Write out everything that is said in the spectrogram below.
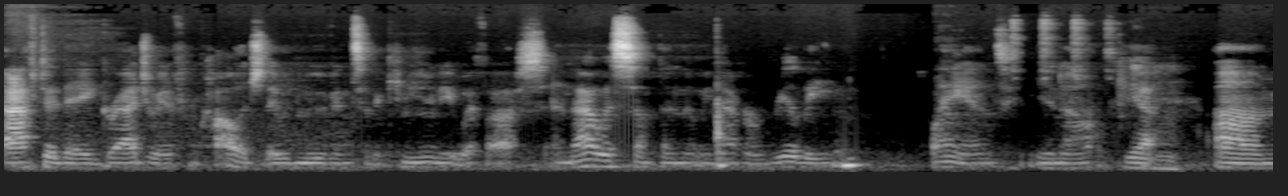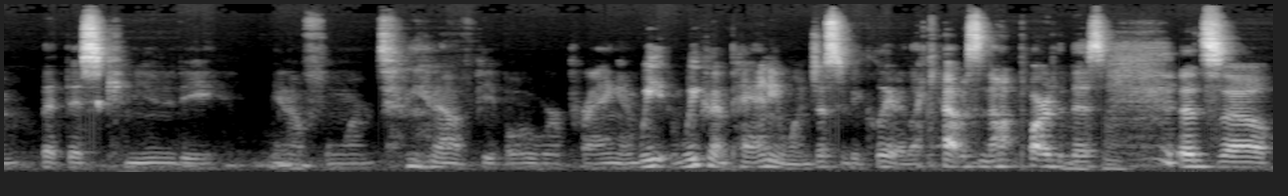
after they graduated from college, they would move into the community with us, and that was something that we never really planned. You know, Yeah. um, but this community you know formed you know of people who were praying. And we we couldn't pay anyone just to be clear like that was not part of this. And so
